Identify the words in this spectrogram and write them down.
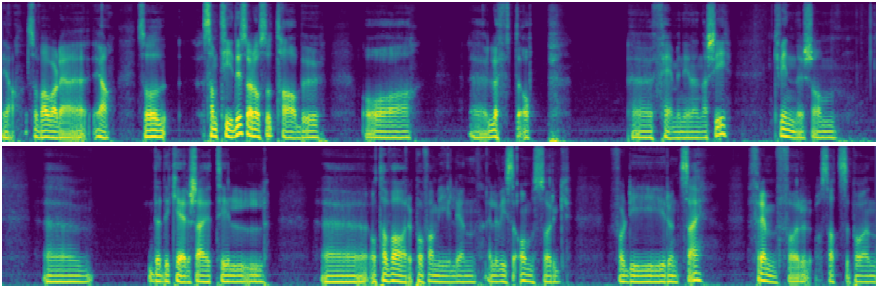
ja, så hva var det Ja, så samtidig så er det også tabu å uh, løfte opp uh, feminin energi. Kvinner som dedikerer seg til å ta vare på familien eller vise omsorg for de rundt seg, fremfor å satse på en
